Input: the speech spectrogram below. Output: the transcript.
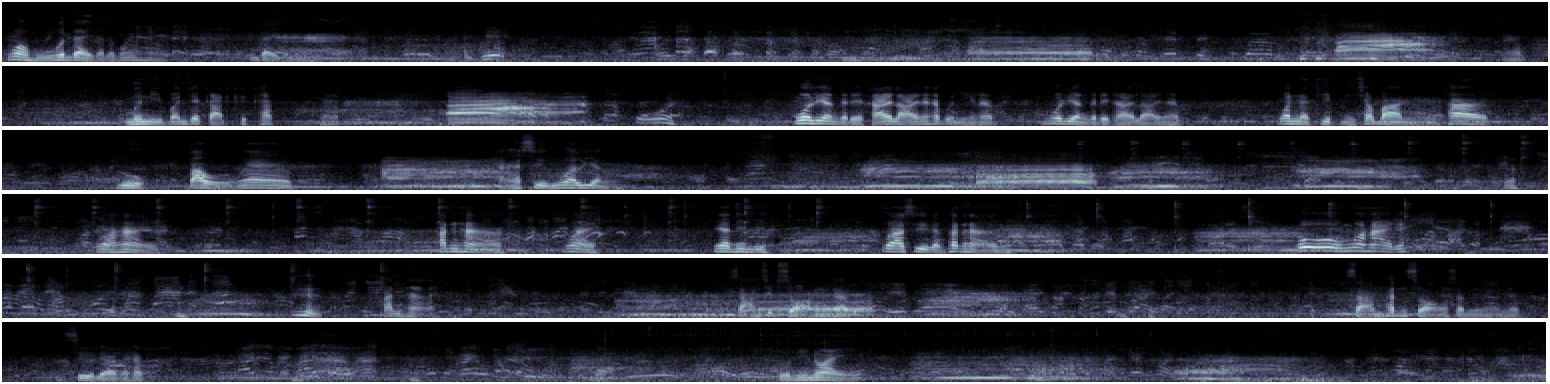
ง่วหูคนใดกันหรือมั้งคนใดกันมั้งไอ้ที่นะ ครับมือนี้บรรยากาศคึกคักนะครับโอ้ยงัวเลี้ยงก็ได้ขายหลายนะครับวันนี้นะครับงัวเลี้ยงก็ได้ขายหลายนะครับ วันอาทิตย์นี่ชาวบ้านพาลูกเต่าแม่หาซื้องัวเลี้ยง ว่าให้พันหาว่าไงเนี่ยนี่ดิว่าซื้อกันพันหาเลยโอ้โอ้งัวหายเลยพันหาสามสิบสองนะครับสามพันสองสันนะครับซื้อแล้วนะครับ ตัวนี้หน่อย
